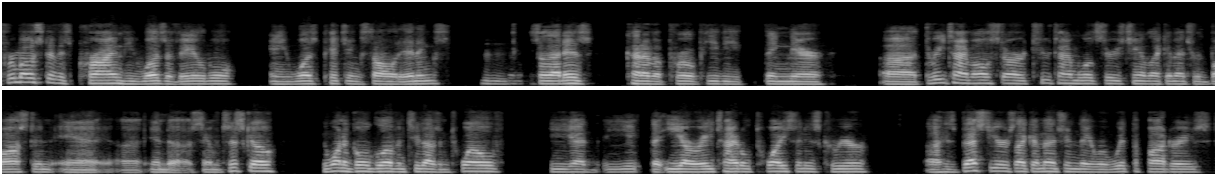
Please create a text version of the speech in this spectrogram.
for most of his prime, he was available and he was pitching solid innings. Mm-hmm. So that is kind of a pro Peavy thing there. Uh, three-time All-Star, two-time World Series champ, like I mentioned with Boston and uh, and uh, San Francisco. He won a Gold Glove in 2012. He had the ERA title twice in his career. Uh, his best years, like I mentioned, they were with the Padres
